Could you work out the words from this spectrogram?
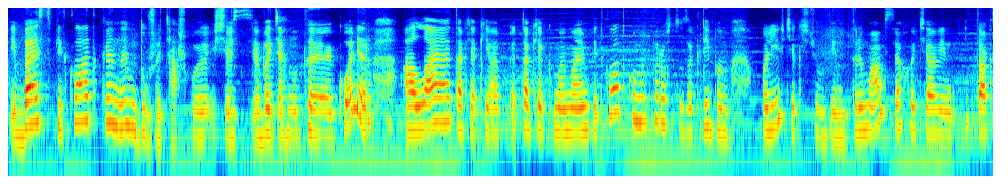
і без підкладки ним дуже тяжко щось витягнути колір. Але так як я так як ми маємо підкладку, ми просто закріпимо олівчик, щоб він тримався, хоча він і так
